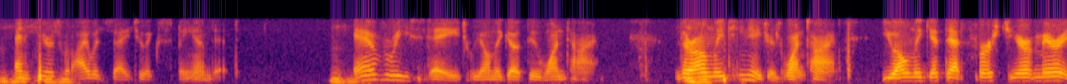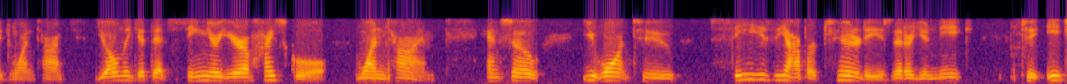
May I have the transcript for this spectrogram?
Mhm, And here's mhm, what I would say to expand it. Mhm. Every stage we only go through one time. They're Mhm. only teenagers one time. You only get that first year of marriage one time. You only get that senior year of high school one time. And so you want to seize the opportunities that are unique to each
